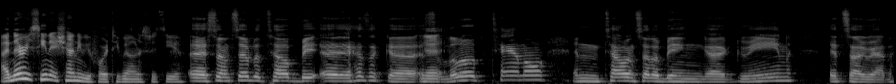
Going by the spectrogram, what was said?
I've never seen it shiny before. To be honest with you. Uh, so instead of the tail, be, uh, it has like a, it's Yeah. a little tannel, and tail instead of being uh, green, it's uh, red.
